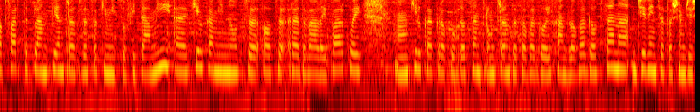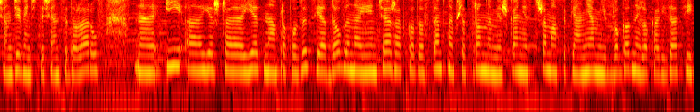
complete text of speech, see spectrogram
Otwarty plan piętra z wysokimi sufitami, e, kilka minut od Red Valley Parkway, mm, kilka kroków do centrum tranzytowego i handlowego. Cena 989 tysięcy dolarów i e, jeszcze jedna propozycja. Do wynajęcia, rzadko dostępne przestronne mieszkanie z trzema sypialniami w wygodnej lokalizacji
